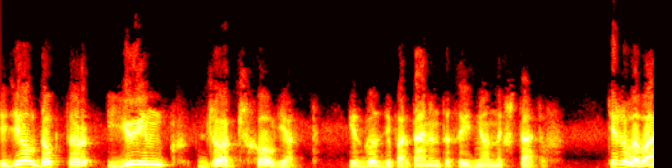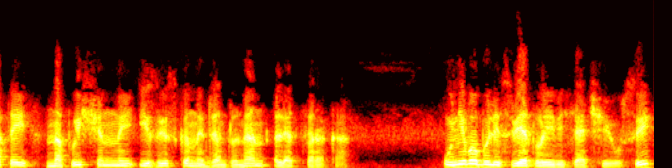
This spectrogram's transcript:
сидел доктор Юинг Джордж Холгерт из Госдепартамента Соединенных Штатов, тяжеловатый, напыщенный, изысканный джентльмен лет сорока. У него были светлые висячие усы,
